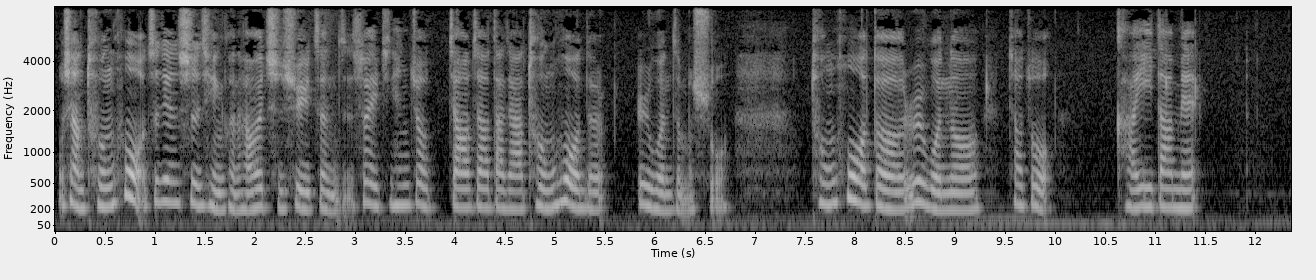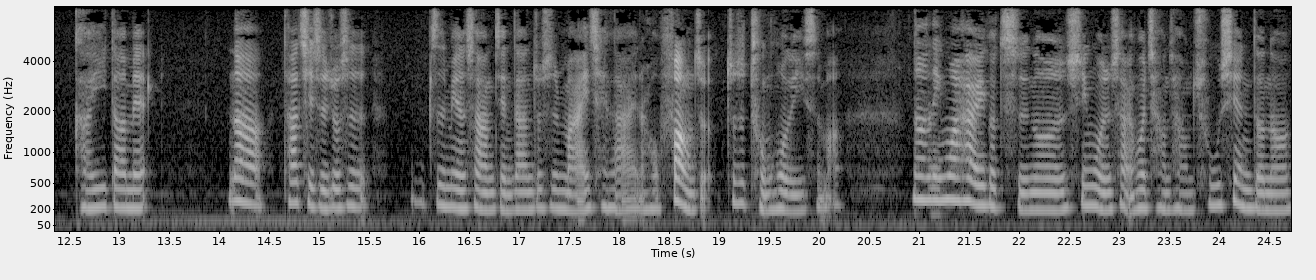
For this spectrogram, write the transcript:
我想囤货这件事情可能还会持续一阵子，所以今天就教教大家囤货的日文怎么说。囤货的日文呢叫做卡伊达咩，卡伊达咩。那它其实就是字面上简单就是买起来然后放着，就是囤货的意思嘛。那另外还有一个词呢，新闻上也会常常出现的呢，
